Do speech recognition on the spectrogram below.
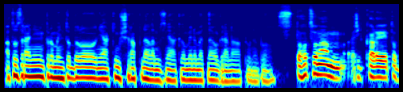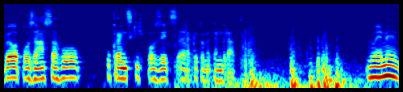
A to zranění, promiň, to bylo nějakým šrapnelem z nějakého minometného granátu? nebo? Z toho, co nám říkali, to bylo po zásahu ukrajinských pozic raketometem Grad. No je mi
